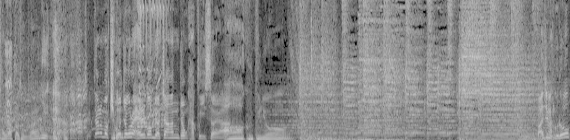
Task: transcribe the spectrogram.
잘났다 정말. 아니, 일단은 뭐 기본적으로 앨범 몇 장은 좀 갖고 있어야. 아, 그렇군요. 마지막으로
